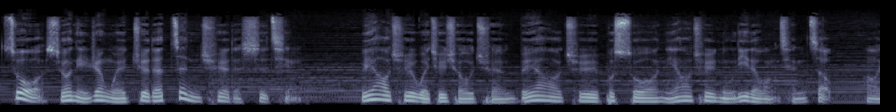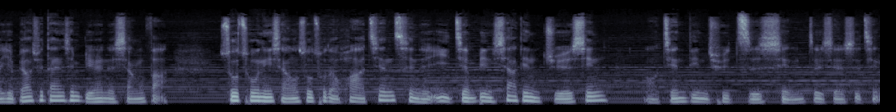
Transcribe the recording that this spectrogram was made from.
做所有你认为觉得正确的事情，不要去委曲求全，不要去不说，你要去努力的往前走哦，也不要去担心别人的想法，说出你想要说出的话，坚持你的意见，并下定决心哦，坚定去执行这些事情，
